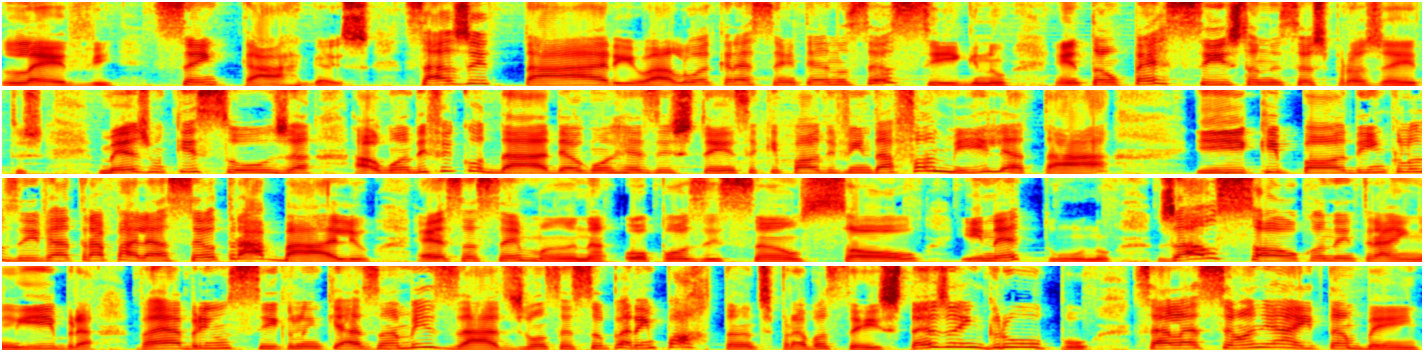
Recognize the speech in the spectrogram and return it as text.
leve, sem cargas. Sagitário, a lua crescente é no seu signo. Então persista nos seus projetos, mesmo que surja alguma dificuldade, alguma resistência que pode vir da família, tá? E que pode inclusive atrapalhar seu trabalho essa semana. Oposição Sol e Netuno. Já o Sol, quando entrar em Libra, vai abrir um ciclo em que as amizades vão ser super importantes para você. Esteja em grupo, selecione aí também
